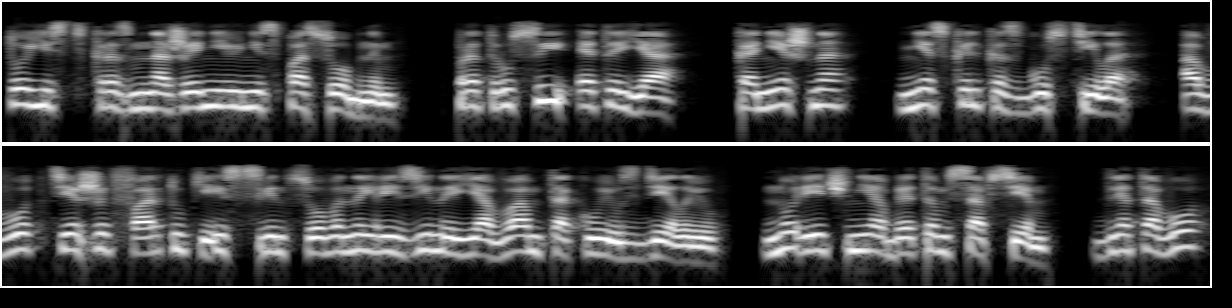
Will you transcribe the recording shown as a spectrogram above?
то есть к размножению неспособным. Про трусы это я, конечно, несколько сгустила, а вот те же фартуки из свинцованной резины я вам такую сделаю. Но речь не об этом совсем. Для того,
